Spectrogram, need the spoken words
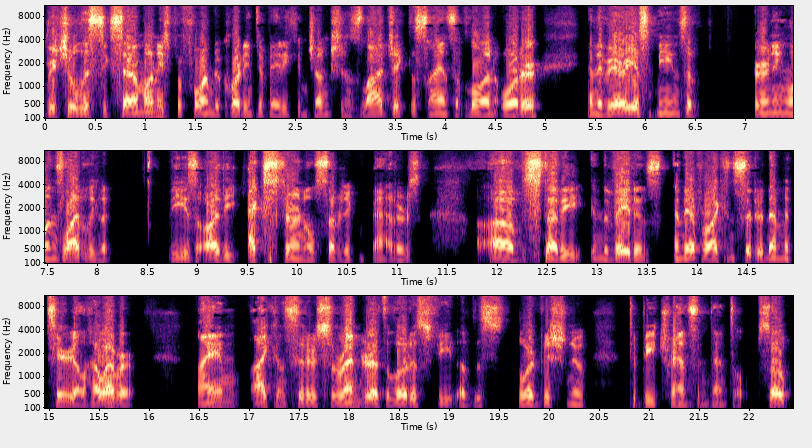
Ritualistic ceremonies performed according to Vedic injunctions, logic, the science of law and order, and the various means of earning one's livelihood. These are the external subject matters of study in the Vedas, and therefore I consider them material. However, I am I consider surrender at the lotus feet of the Lord Vishnu to be transcendental. So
